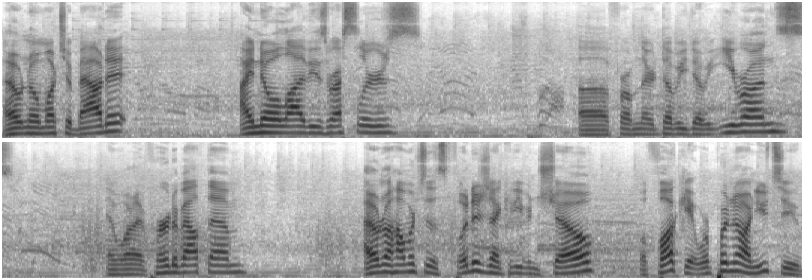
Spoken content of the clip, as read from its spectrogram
I don't know much about it. I know a lot of these wrestlers uh, from their WWE runs and what I've heard about them. I don't know how much of this footage I could even show, but fuck it, we're putting it on YouTube.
